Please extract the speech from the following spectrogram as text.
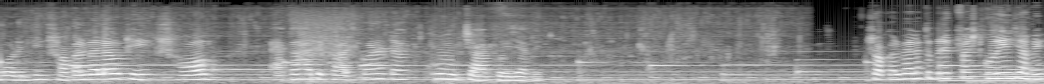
পরের দিন সকালবেলা উঠে সব একা হাতে কাজ করাটা খুব চাপ হয়ে যাবে। সকালবেলা তো ব্রেকফাস্ট করেই যাবে।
